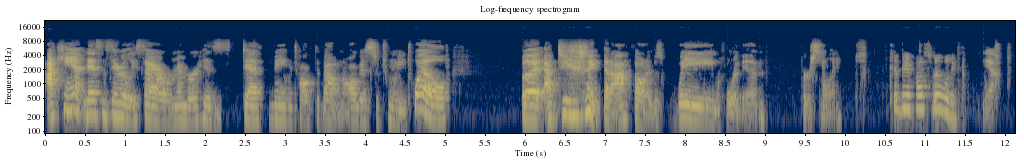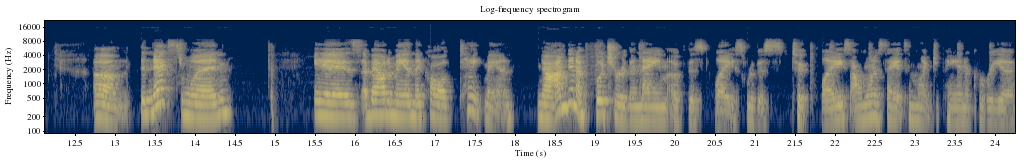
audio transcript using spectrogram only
I can't necessarily say I remember his death being talked about in August of 2012. But I do think that I thought it was way before then, personally. could be a possibility. Yeah. Um, the next one is about a man they called Tank Man. Now I'm gonna butcher the name of this place where this took place. I want to say it's in like Japan or Korea.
